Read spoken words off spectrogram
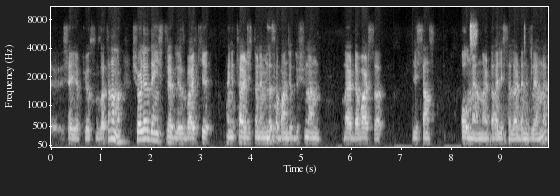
iyi. şey yapıyorsun zaten ama şöyle değiştirebiliriz belki hani tercih döneminde Sabancı düşünenler de varsa lisans olmayanlar daha liselerden izleyenler.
